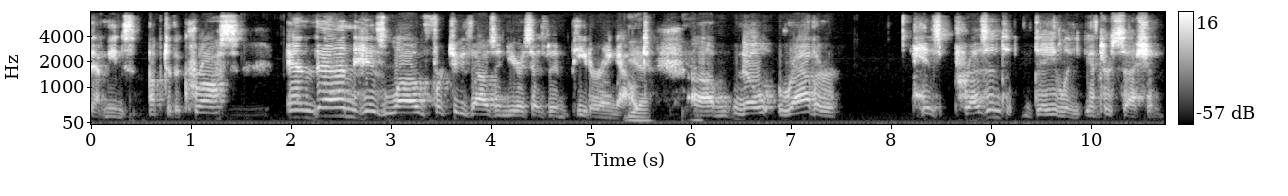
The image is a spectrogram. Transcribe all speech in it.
That means up to the cross. And then his love for 2,000 years has been petering out. Yeah. Um, no, rather, his present daily intercession,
